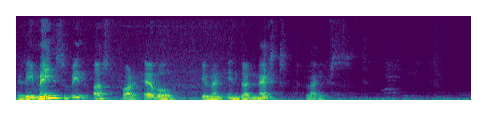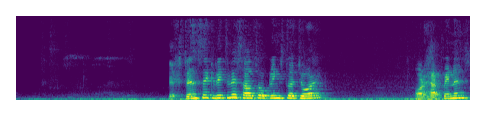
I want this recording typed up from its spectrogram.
remains with us forever, even in the next lives. Extrinsic richness also brings the joy or happiness,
